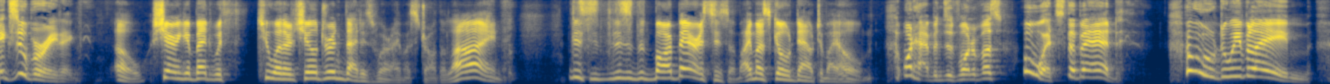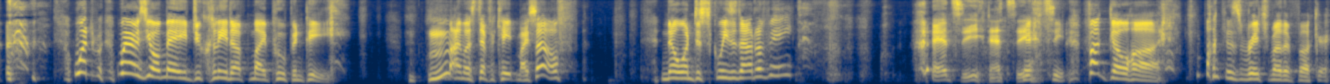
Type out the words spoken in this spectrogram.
Exuberating. Oh, sharing a bed with two other children, that is where I must draw the line. This is this is the barbaricism. I must go now to my home. What happens if one of us wets the bed? Who do we blame? What? Where's your maid to clean up my poop and pee? Hmm? I must defecate myself. No one to squeeze it out of me. Nancy, Nancy, Nancy. Fuck Gohan. Fuck this rich motherfucker.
